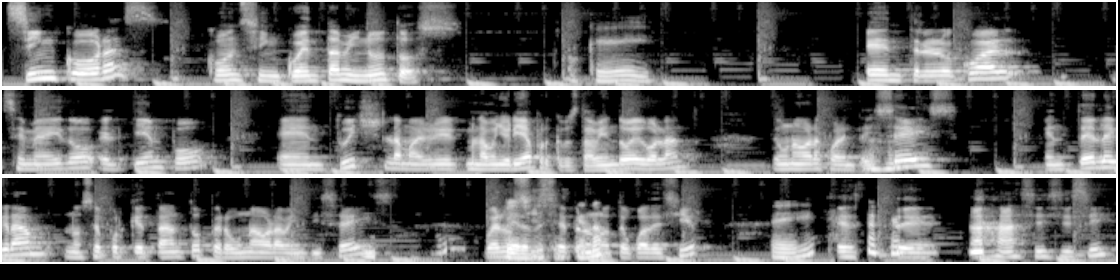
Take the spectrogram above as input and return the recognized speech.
5 horas con 50 minutos. Ok. Entre lo cual se me ha ido el tiempo en Twitch, la, mayoría, la mayoría porque pues, está viendo Egoland, de una hora 46. En Telegram, no sé por qué tanto, pero una hora 26. Bueno, sí sé, pero no? te voy a decir. ¿Eh? Este, ajá, sí, sí, sí.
